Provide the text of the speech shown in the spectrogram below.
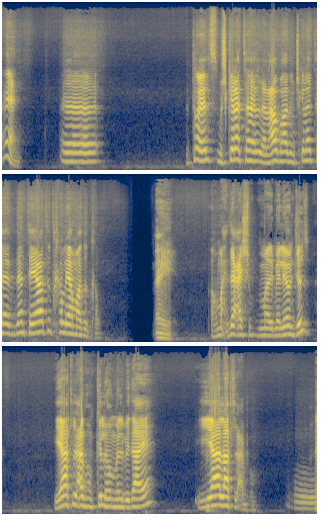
يعني آه... تريلز مشكلتها الألعاب هذه مشكلتها إذا أنت يا تدخل يا ما تدخل. أي. هم 11 مليون جزء يا تلعبهم كلهم من البداية يا لا تلعبهم. و...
